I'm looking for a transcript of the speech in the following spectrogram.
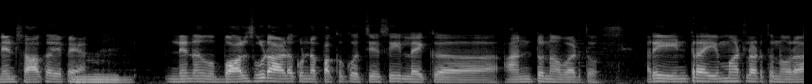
నేను షాక్ అయిపోయా. నేను బాల్స్ కూడా ఆడకుండా పక్కకు వచ్చేసి లైక్ అంటున్నా వాడితో. అరే ఏంట్రా ఏం మాట్లాడుతున్నావురా?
